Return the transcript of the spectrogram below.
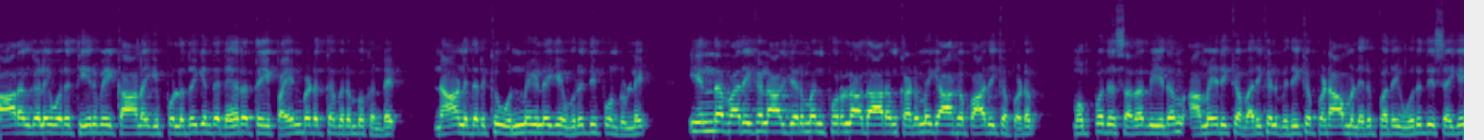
வாரங்களை ஒரு தீர்வை காண இப்பொழுது இந்த நேரத்தை பயன்படுத்த விரும்புகின்றேன். நான் இதற்கு உண்மையிலேயே உறுதி பூண்டுள்ளேன் இந்த வரிகளால் ஜெர்மன் பொருளாதாரம் கடுமையாக பாதிக்கப்படும். முப்பது சதவீதம் அமெரிக்க வரிகள் விதிக்கப்படாமல் இருப்பதை உறுதி செய்ய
